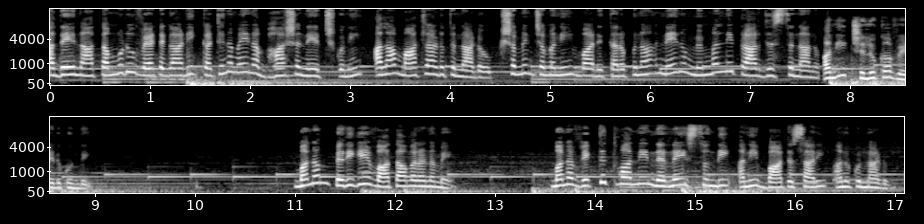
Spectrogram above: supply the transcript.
అదే నా తమ్ముడు వేటగాడి కఠినమైన భాష నేర్చుకుని అలా మాట్లాడుతున్నాడు. క్షమించమని వాడి తరపున నేను మిమ్మల్ని ప్రార్థిస్తున్నాను. అని చిలుక వేడుకుంది. మనం పెరిగే వాతావరణమే. మన వ్యక్తిత్వాన్ని నిర్ణయిస్తుంది అని బాటసారి అనుకున్నాడు.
